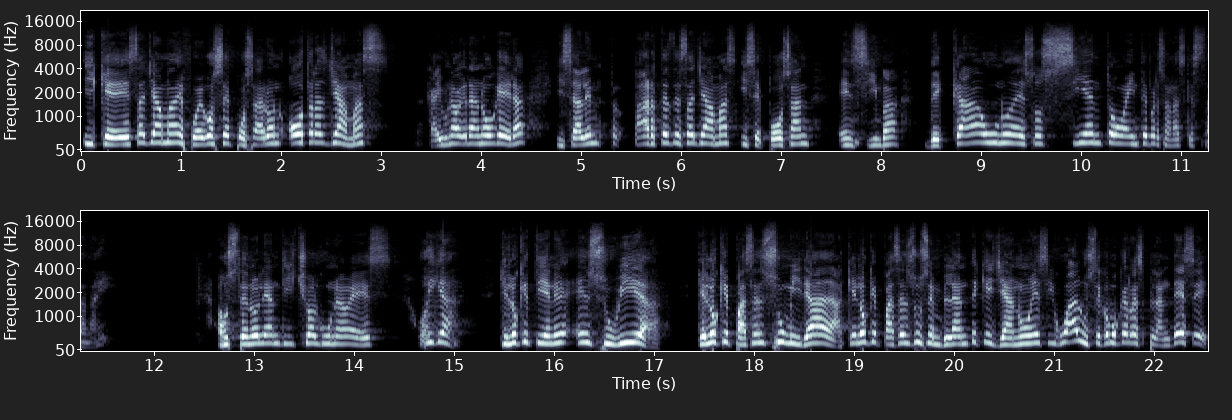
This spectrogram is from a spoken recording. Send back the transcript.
y que de esa llama de fuego se posaron otras llamas. Acá hay una gran hoguera y salen partes de esas llamas y se posan encima de cada uno de esos 120 personas que están ahí. ¿A usted no le han dicho alguna vez, oiga, qué es lo que tiene en su vida? ¿Qué es lo que pasa en su mirada? ¿Qué es lo que pasa en su semblante que ya no es igual? Usted como que resplandece,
